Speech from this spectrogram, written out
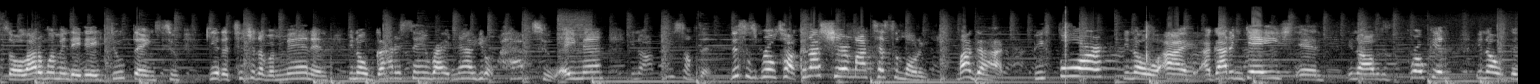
So a lot of women they, they do things to get attention of a man, and you know, God is saying right now you don't have to. Amen. You know, I'll do something. This is real talk. Can I share my testimony? My God. Before, you know, I, I got engaged and you know I was broken, you know, the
